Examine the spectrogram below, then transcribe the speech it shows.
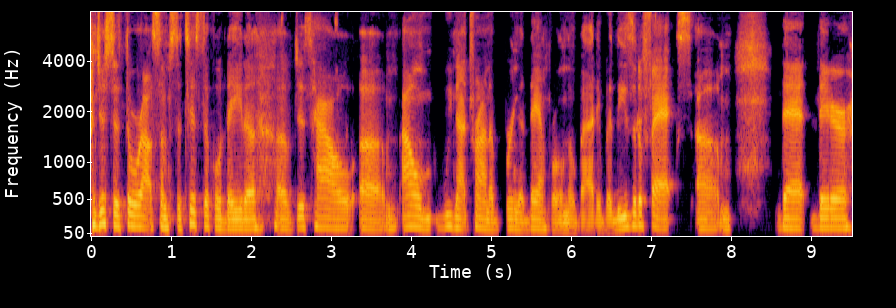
just to throw out some statistical data of just how um, I don't, we're not trying to bring a damper on nobody, but these are the facts um, that there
